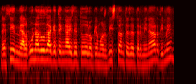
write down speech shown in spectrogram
Decidme, ¿alguna duda que tengáis de todo lo que hemos visto antes de terminar? Dime.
